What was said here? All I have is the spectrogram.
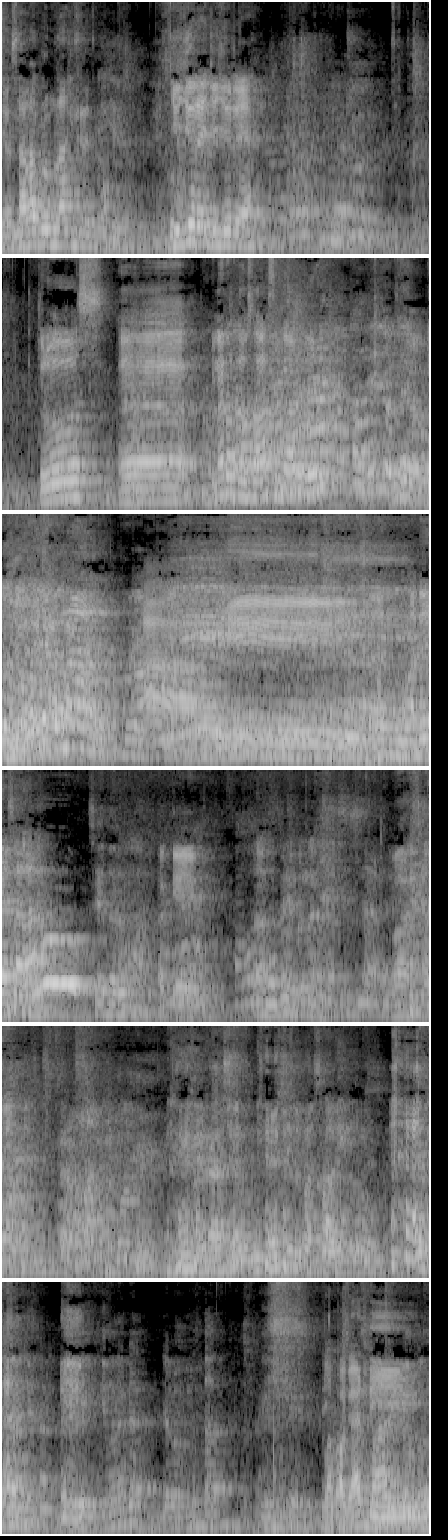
Yang salah belum lahir itu. Jujur ya, jujur ya. Terus eh, benar atau salah Singapura? Jawabannya benar. Ah. Ada yang salah? Saya tahu. Oke. Wah, salah. rahasia sih pas paling tuh di mana ada jalan hutan Kelapa Gading.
